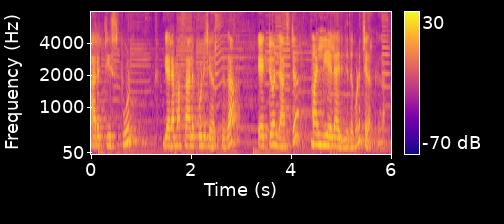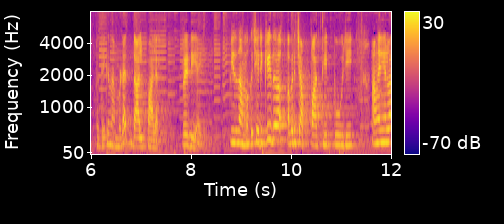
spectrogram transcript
അര ടീസ്പൂൺ ഗരം മസാലപ്പൊടി ചേർക്കുക. ഏറ്റവും ലാസ്റ്റ് മല്ലിയില അരിഞ്ഞതും കൂടെ ചേർക്കുക. അപ്പോഴത്തേക്ക് നമ്മുടെ ദാൽ പാലക് റെഡിയായി അപ്പോൾ ഇത് നമുക്ക് ശരിക്കും ഇത് അവർ ചപ്പാത്തി പൂരി അങ്ങനെയുള്ള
